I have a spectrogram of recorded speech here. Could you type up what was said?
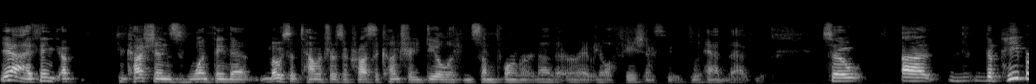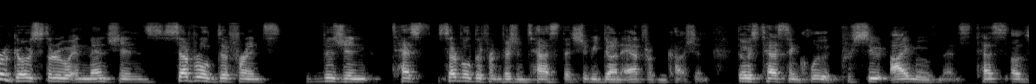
Yeah, I think uh, concussions one thing that most optometrists across the country deal with in some form or another right? We all have patients who, who have that. So uh, the paper goes through and mentions several different vision tests several different vision tests that should be done after concussion. Those tests include pursuit eye movements tests of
